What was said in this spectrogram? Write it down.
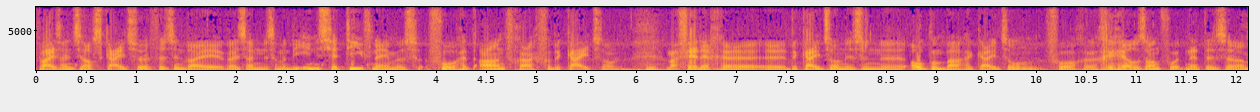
wij zijn zelfs kitesurfers en wij, wij zijn zeg maar, de initiatiefnemers voor het aanvraag voor de kitezone. Maar verder, de kitezone is een openbare kitezone voor eh, geheel Zandvoort, net als... ehm,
